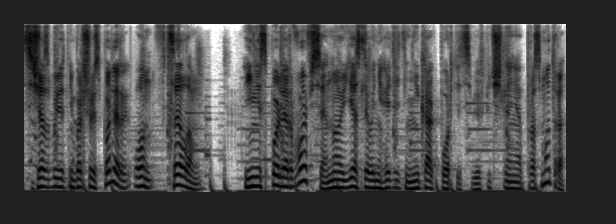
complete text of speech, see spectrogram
Сейчас будет небольшой спойлер. Он в целом и не спойлер вовсе, но если вы не хотите никак портить себе впечатление от просмотра,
